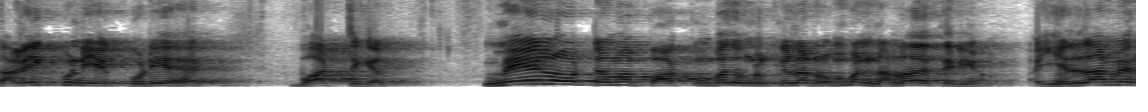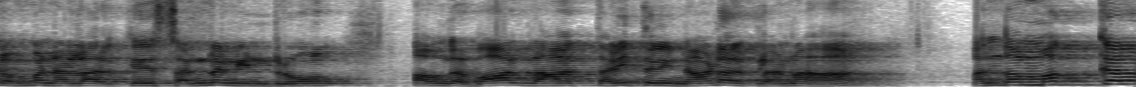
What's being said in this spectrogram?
தலைக்குனியக்கூடிய வார்த்தைகள். மேலோட்டமாக பார்க்கும்போது உங்களுக்கு எல்லாம் ரொம்ப நல்லா தெரியும். எல்லாமே ரொம்ப நல்லா இருக்கு சண்டை நின்றும் அவங்க வாழலாம் தனித்தனி நாடாக இருக்கலாம்னா அந்த மக்கள்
